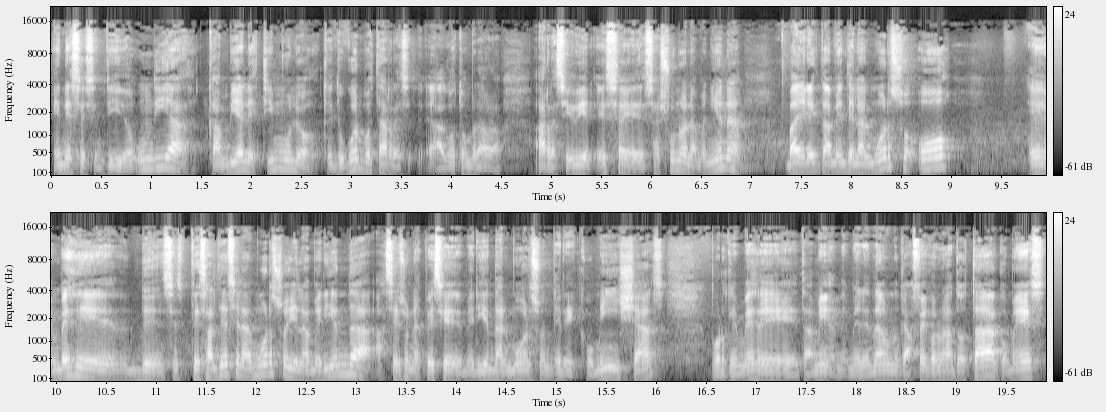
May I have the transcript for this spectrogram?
en ese sentido. Un día cambia el estímulo que tu cuerpo está acostumbrado a recibir. Ese desayuno a la mañana va directamente al almuerzo o en vez de, te salteas el almuerzo y en la merienda haces una especie de merienda almuerzo entre comillas, porque en vez de también de merendar un café con una tostada, comes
